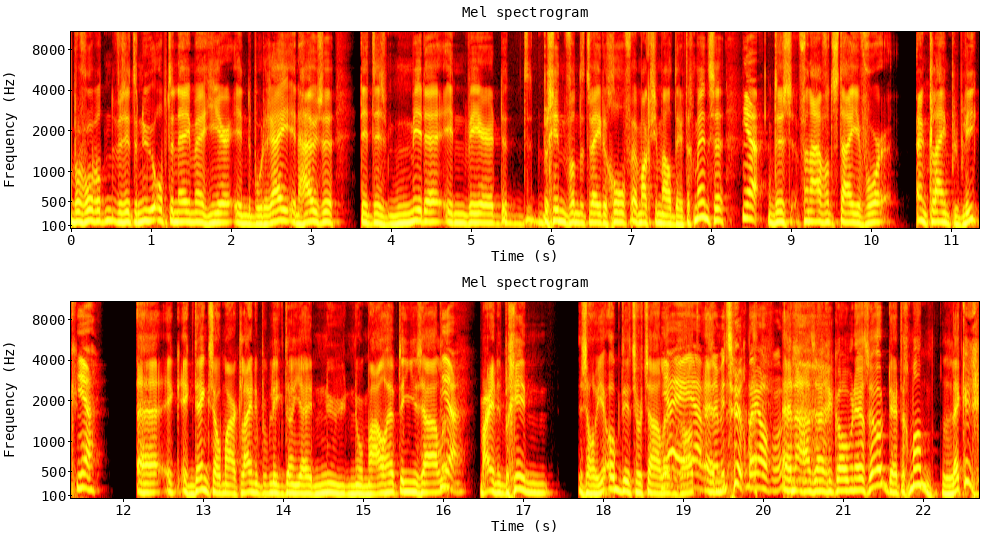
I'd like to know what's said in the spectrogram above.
bijvoorbeeld, we zitten nu op te nemen hier in de boerderij in Huizen. Dit is midden in weer het begin van de tweede golf en maximaal 30 mensen. Ja, Dus vanavond sta je voor een klein publiek. ja, Eh, ik, ik denk zomaar een kleiner publiek dan jij nu normaal hebt in je zalen. ja. Maar in het begin zal je ook dit soort zalen Ja, hebben ja, gehad. ja, we en, zijn weer terug bij af hoor. en aan zijn gekomen en echt zo, oh, 30 man. Lekker.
